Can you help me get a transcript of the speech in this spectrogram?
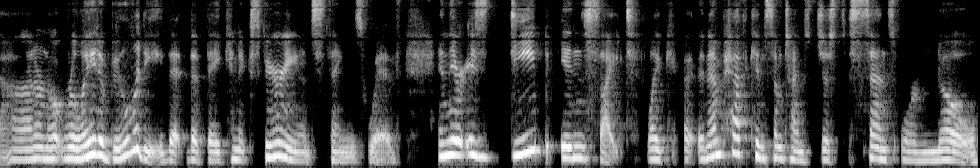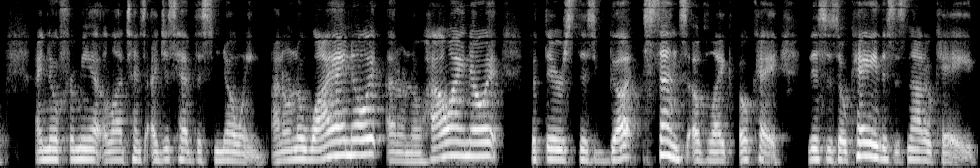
I don't know, relatability that that they can experience things with. And there is deep insight. Like an empath can sometimes just sense or know. I know for me, a lot of times I just have this knowing. I don't know why I know it. I don't know how I know it, but there's this gut sense of like, okay, this is okay. This is not okay.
